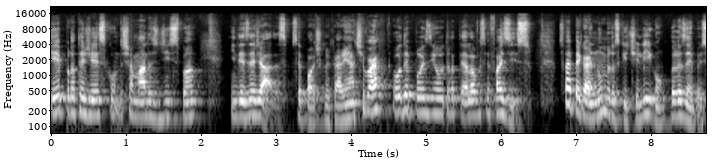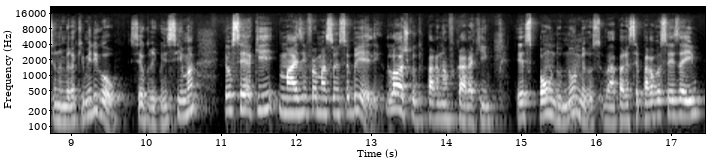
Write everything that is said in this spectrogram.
e proteger-se contra chamadas de spam indesejadas. Você pode clicar em ativar ou depois em outra tela você faz isso. Você vai pegar números que te ligam, por exemplo, esse número aqui me ligou. Se eu clico em cima, eu sei aqui mais informações sobre ele. Lógico que para não ficar aqui expondo números, vai aparecer para vocês aí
